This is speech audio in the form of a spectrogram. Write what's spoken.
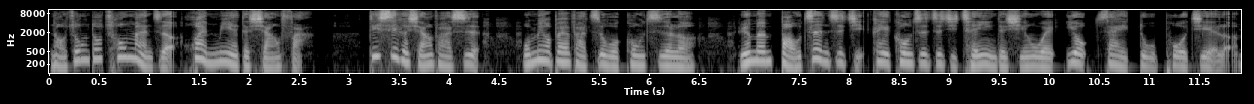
脑中都充满着幻灭的想法。第四个想法是，我没有办法自我控制了。原本保证自己可以控制自己成瘾的行为，又再度破戒了。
